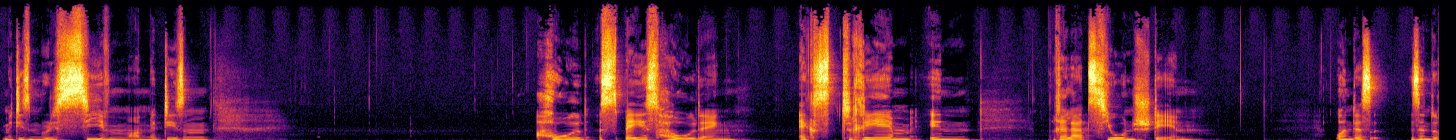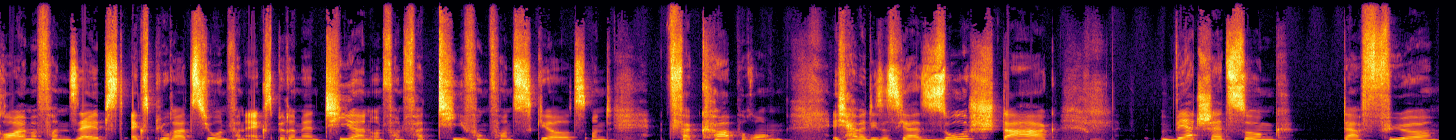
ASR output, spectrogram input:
mit diesem Receiven und mit diesem Hold, Space Holding extrem in Relation stehen. Und es sind Räume von Selbstexploration, von Experimentieren und von Vertiefung von Skills und Verkörperung. Ich habe dieses Jahr so stark Wertschätzung dafür,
